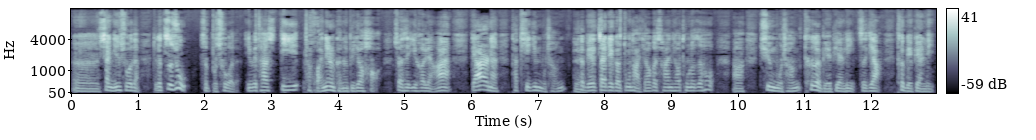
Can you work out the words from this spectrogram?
呃，像您说的这个自住是不错的，因为它第一，它环境可能比较好，算是一河两岸；第二呢，它贴近母城，特别在这个东塔桥和长安桥通了之后啊，去母城特别便利，自驾特别便利。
